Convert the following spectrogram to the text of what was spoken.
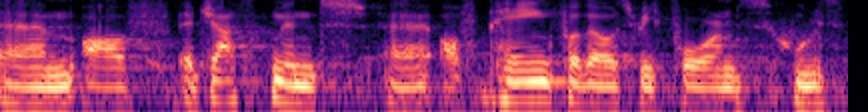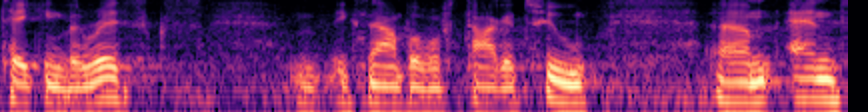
um, of adjustment, uh, of paying for those reforms, who's taking the risks, example of Target 2. Um, and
